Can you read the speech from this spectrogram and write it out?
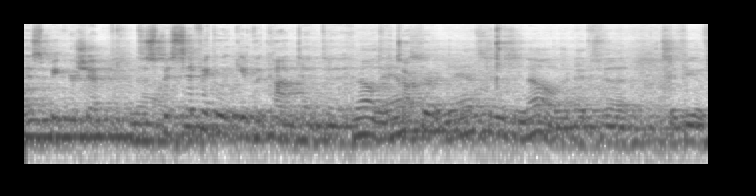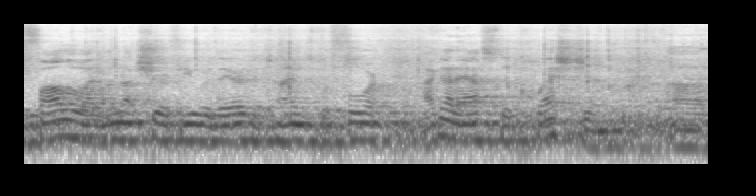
the speakership No. to specifically give the content to, No, the to answer, Tucker? the answer is no. And if, uh, if you follow, I'm not sure if you were there the times before, I got asked the question um,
